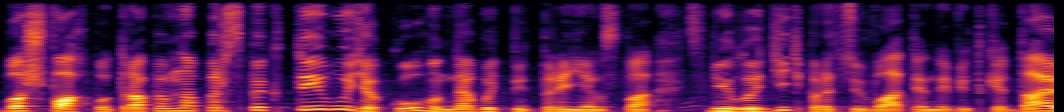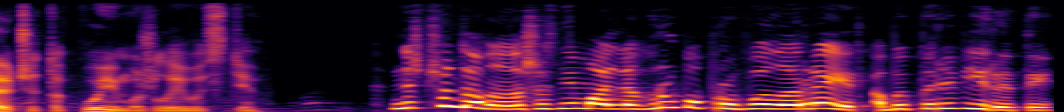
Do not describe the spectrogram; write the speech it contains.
Ваш фах потрапив на перспективу якого-небудь підприємства. Сміло йдіть працювати, не відкидаючи такої можливості. Нещодавно наша знімальна група провела рейд, аби перевірити,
